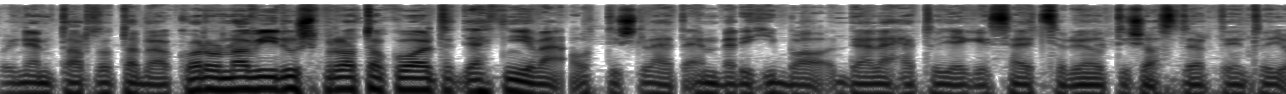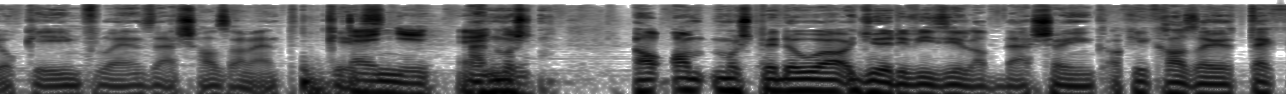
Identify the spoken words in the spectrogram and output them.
hogy nem tartotta be a koronavírus protokollt, de hát nyilván ott is lehet emberi hiba, de lehet, hogy egész egyszerűen ott is az történt, hogy oké, okay, influenzás hazament. Kész. Ennyi, Hát ennyi. most a, a, most például a győri vízilabdásaink, akik hazajöttek,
